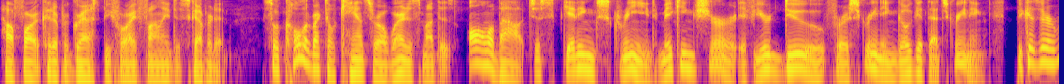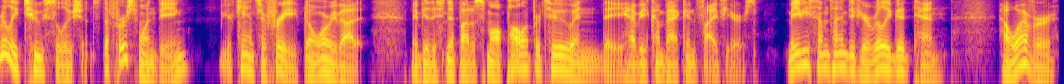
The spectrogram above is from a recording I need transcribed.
how far it could have progressed before I finally discovered it. So, Colorectal Cancer Awareness Month is all about just getting screened, making sure if you're due for a screening, go get that screening. Because there are really two solutions. The first one being you're cancer free, don't worry about it. Maybe they snip out a small polyp or two and they have you come back in five years. Maybe sometimes if you're really good, 10. However,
